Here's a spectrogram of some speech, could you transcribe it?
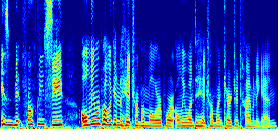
is Mitt Romney. See, only Republican to hit Trump on Mueller report, only one to hit Trump on character time and again.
